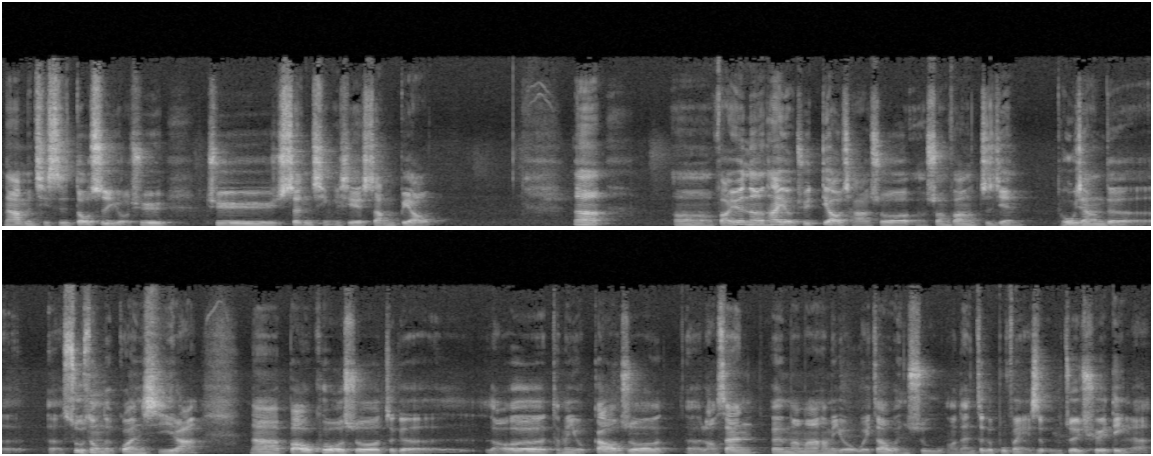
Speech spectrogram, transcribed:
那他们其实都是有去去申请一些商标。那呃，法院呢，他有去调查说，呃，双方之间。互相的呃诉讼的关系啦，那包括说这个老二他们有告说，呃老三跟妈妈他们有伪造文书哦，但这个部分也是无罪确定了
